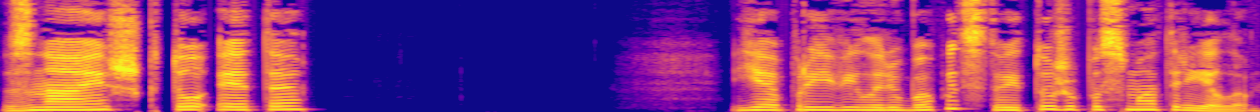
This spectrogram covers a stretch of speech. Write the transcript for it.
«Знаешь, кто это?» Я проявила любопытство и тоже посмотрела.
